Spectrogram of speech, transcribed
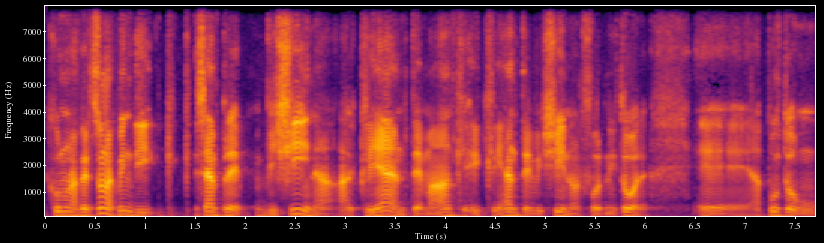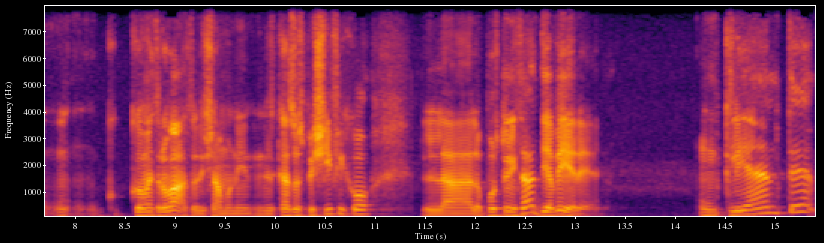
con una persona quindi sempre vicina al cliente, ma anche il cliente vicino al fornitore. E appunto, un, un, come hai trovato, diciamo, nel, nel caso specifico, la, l'opportunità di avere un cliente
